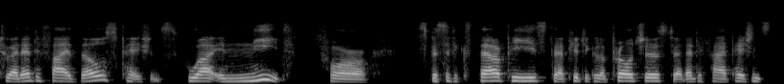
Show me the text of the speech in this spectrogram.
to identify those patients who are in need for specific therapies, therapeutic approaches, to identify patients,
